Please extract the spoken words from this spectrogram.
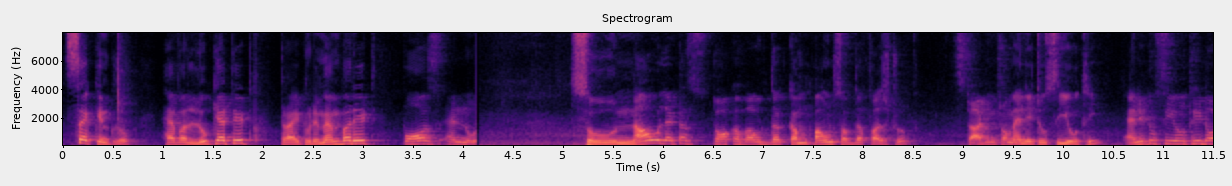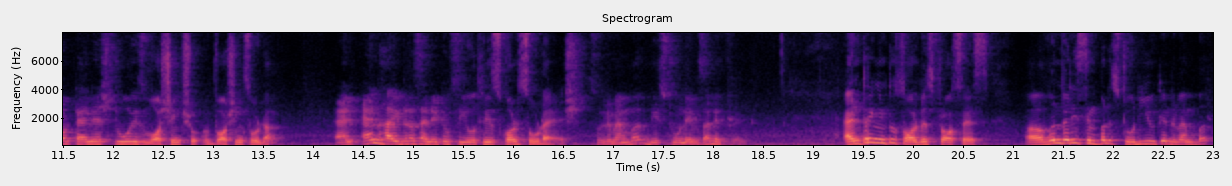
second group. Have a look at it, try to remember it, pause and note. So now let us talk about the compounds of the first group starting from Na2CO3. Na2CO3.10H2O is washing, washing soda and anhydrous Na2CO3 is called soda ash. So remember these two names are different. Entering into Solvay's process, uh, one very simple story you can remember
